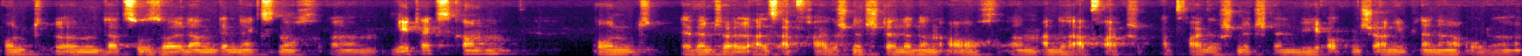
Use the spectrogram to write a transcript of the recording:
und ähm, dazu soll dann demnächst noch ähm, NETEX kommen und eventuell als Abfrageschnittstelle dann auch ähm, andere Abfrag Abfrageschnittstellen wie Open Journey Planner oder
